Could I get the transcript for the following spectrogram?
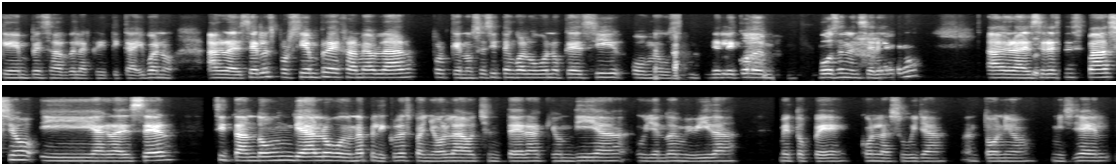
que empezar de la crítica. Y bueno, agradecerles por siempre dejarme hablar, porque no sé si tengo algo bueno que decir o me gusta el eco de mi voz en el cerebro. Agradecer este espacio y agradecer citando un diálogo de una película española ochentera que un día, huyendo de mi vida, me topé con la suya, Antonio, Michelle,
